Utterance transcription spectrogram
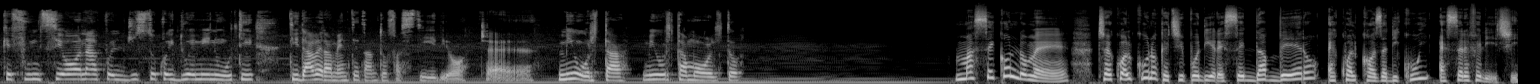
che funziona quel, giusto quei due minuti, ti dà veramente tanto fastidio, cioè mi urta, mi urta molto. Ma secondo me c'è qualcuno che ci può dire se davvero è qualcosa di cui essere felici.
